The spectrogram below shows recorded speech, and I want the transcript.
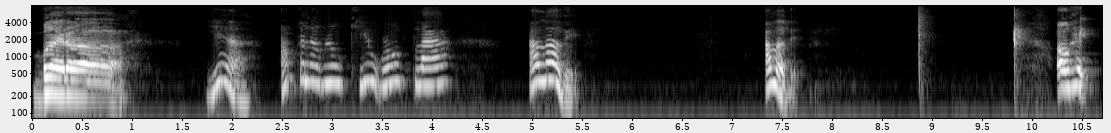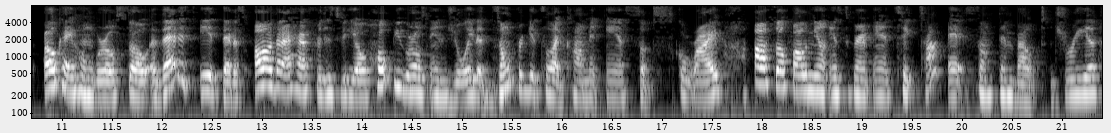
But, uh, yeah, I'm feeling real cute, real fly. I love it. I love it. Oh, hey. Okay, homegirls. So that is it. That is all that I have for this video. Hope you girls enjoyed it. Don't forget to like, comment, and subscribe. Also, follow me on Instagram and TikTok at something about Drea.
